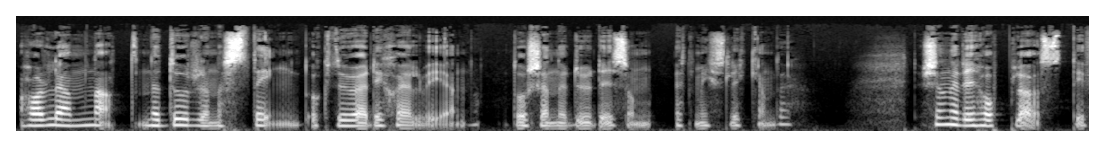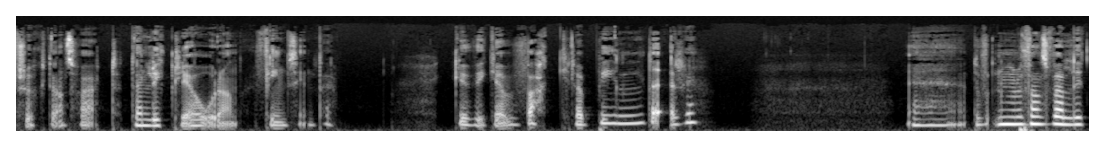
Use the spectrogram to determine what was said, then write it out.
har lämnat, när dörren är stängd och du är dig själv igen, då känner du dig som ett misslyckande. Du känner dig hopplös, det är fruktansvärt. Den lyckliga horan finns inte. Gud vilka vackra bilder. Eh, det, men det fanns väldigt,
